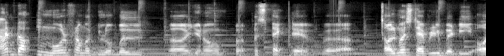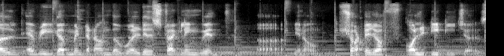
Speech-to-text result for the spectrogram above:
I'm talking more from a global, uh, you know, perspective. Uh, almost everybody, all every government around the world is struggling with, uh, you know, shortage of quality teachers,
